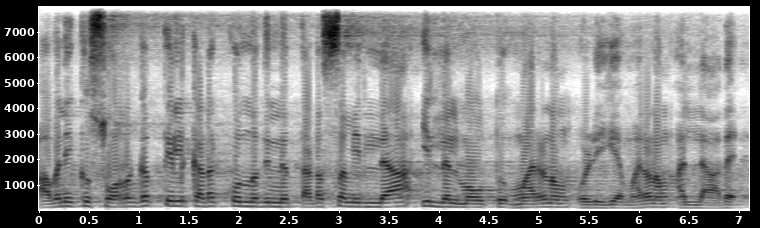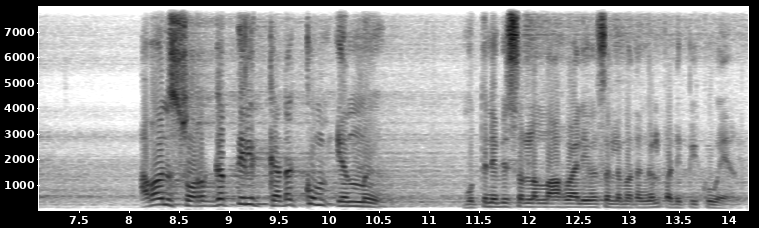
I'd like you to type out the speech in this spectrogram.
അവനിക്ക് സ്വർഗത്തിൽ കടക്കുന്നതിന് തടസ്സമില്ല ഇല്ലൽ മൗത്ത് മരണം ഒഴികെ മരണം അല്ലാതെ. അവൻ സ്വർഗത്തിൽ കിടക്കും എന്ന് മുത്തുനബി സല്ലാഹു അലൈഹി വസ്ലം തങ്ങൾ പഠിപ്പിക്കുകയാണ്.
